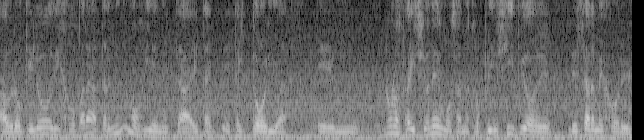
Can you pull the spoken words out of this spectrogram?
abroqueló, dijo, pará, terminemos bien esta, esta, historia, em, no nos traicionemos a nuestros principios de ser mejores.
